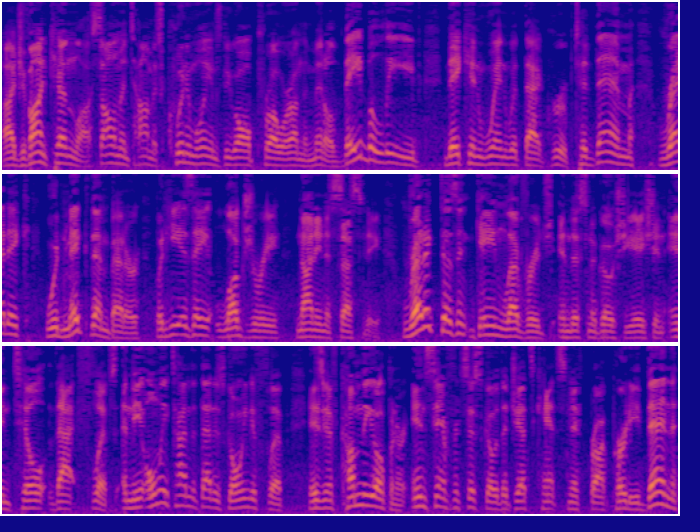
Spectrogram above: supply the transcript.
Uh, Javon Kinlaw, Solomon Thomas, Quinnen Williams, the All Pro, are on the middle. They believe they can win with that group. To them, Reddick would make them better, but he is a luxury, not a necessity. Reddick doesn't gain leverage in this negotiation until that flips. And the only time that that is going to flip is if come the opener in San Francisco, the Jets can't sniff Brock Purdy. Then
